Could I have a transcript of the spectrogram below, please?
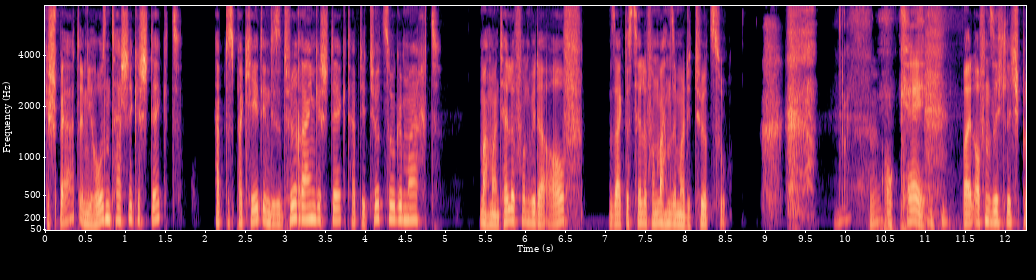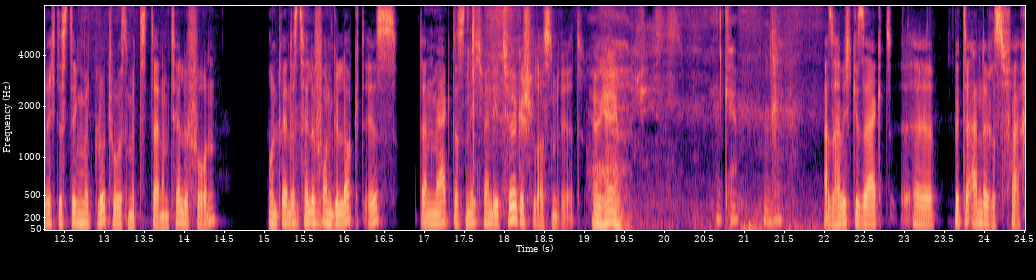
gesperrt, in die Hosentasche gesteckt, habe das Paket in diese Tür reingesteckt, habe die Tür zugemacht, mache mein Telefon wieder auf, sagt das Telefon, machen Sie mal die Tür zu. Okay. Weil offensichtlich spricht das Ding mit Bluetooth mit deinem Telefon. Und wenn das mhm. Telefon gelockt ist, dann merkt es nicht, wenn die Tür geschlossen wird. Okay. Okay. Mhm. Also habe ich gesagt, äh, bitte anderes Fach.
